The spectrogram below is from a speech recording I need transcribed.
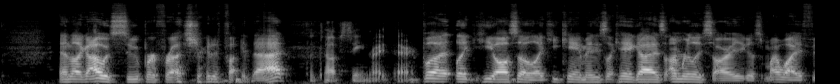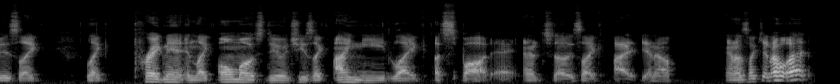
And like I was super frustrated by that. It's a tough scene right there. But like he also like he came in, he's like, Hey guys, I'm really sorry. He goes, My wife is like like pregnant and like almost due and she's like, I need like a spa day. And so it's like I you know and I was like, you know what?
